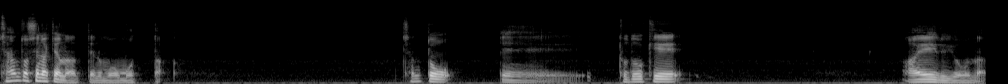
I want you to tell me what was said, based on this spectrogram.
ちゃんとしなきゃなってのも思った。ちゃんと、えー、届け合えるような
